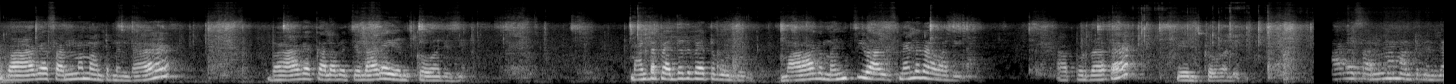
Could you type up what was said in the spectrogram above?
బాగా సన్న మంట మీద. బాగా కలబచ్చేలాగా వేయించుకోవాలి ఇది. మంట పెద్దది పెట్టకూడదు. బాగా మంచి స్మెల్ రావాలి. అప్పుడు దాకా వేయించుకోవాలి బాగా సన్న మంట మీద.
